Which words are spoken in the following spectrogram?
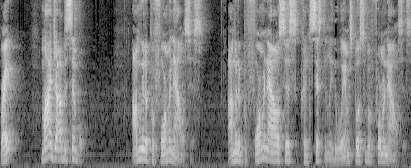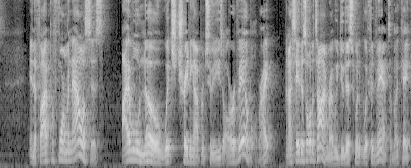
right? My job is simple. I'm going to perform analysis. I'm going to perform analysis consistently the way I'm supposed to perform analysis. And if I perform analysis, I will know which trading opportunities are available, right? And I say this all the time, right? We do this with, advance. I'm like, okay,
